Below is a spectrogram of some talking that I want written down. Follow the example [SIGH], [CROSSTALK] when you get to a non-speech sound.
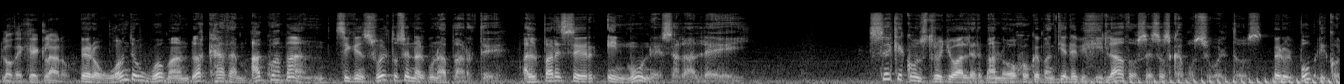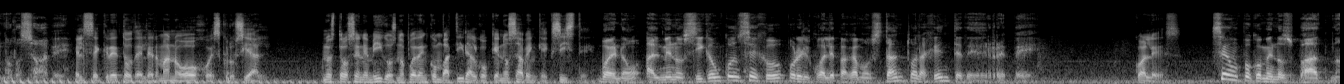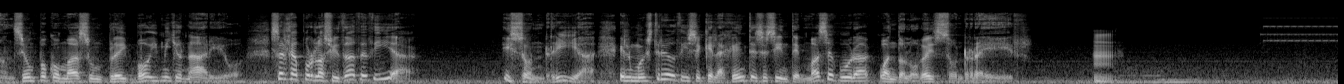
Lo dejé claro. Pero Wonder Woman, Black Adam, Aquaman siguen sueltos en alguna parte, al parecer inmunes a la ley. Sé que construyó al hermano ojo que mantiene vigilados esos cabos sueltos, pero el público no lo sabe. El secreto del hermano ojo es crucial. Nuestros enemigos no pueden combatir algo que no saben que existe. Bueno, al menos siga un consejo por el cual le pagamos tanto a la gente de RP. ¿Cuál es? Sea un poco menos Batman, sea un poco más un playboy millonario. Salga por la ciudad de día. Y sonría. El muestreo dice que la gente se siente más segura cuando lo ves sonreír. Hmm.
